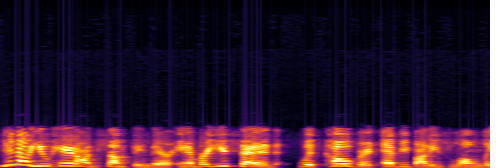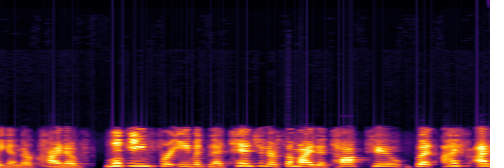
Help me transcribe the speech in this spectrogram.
You know, you hit on something there, Amber. You said with COVID, everybody's lonely and they're kind of looking for even attention or somebody to talk to. But I, I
